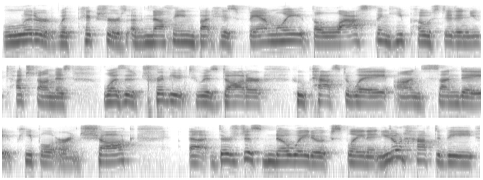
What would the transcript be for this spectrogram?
littered with pictures of nothing but his family. The last thing he posted, and you touched on this, was a tribute to his daughter who passed away on Sunday. People are in shock. Uh, there's just no way to explain it. And you don't have to be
